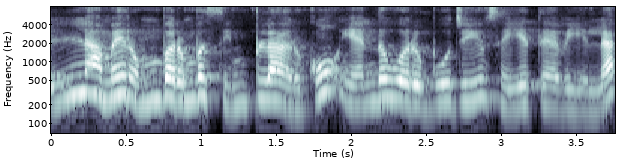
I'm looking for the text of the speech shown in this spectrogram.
எல்லாமே ரொம்ப ரொம்ப சிம்பிளாக இருக்கும். எந்த ஒரு பூஜையும் செய்ய தேவையில்லை.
